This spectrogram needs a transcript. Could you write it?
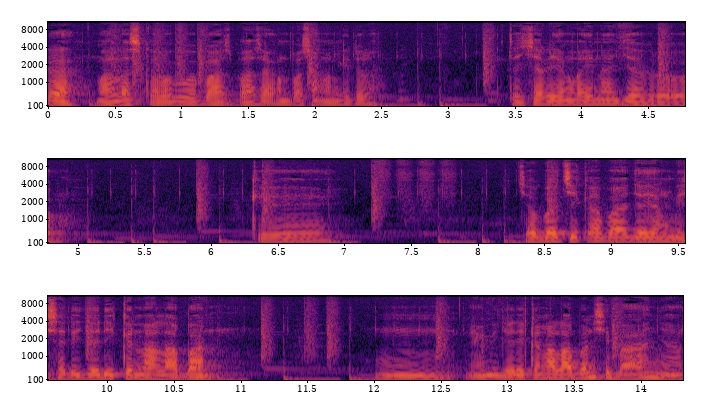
Ya malas kalau gue bahas pasangan-pasangan gitu lah. Kita cari yang lain aja bro. Oke. Coba cek apa aja yang bisa dijadikan lalaban. Hmm yang dijadikan lalaban sih banyak.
